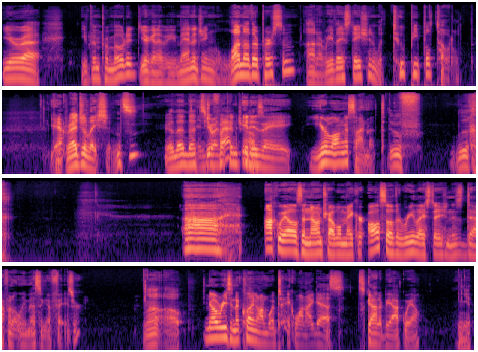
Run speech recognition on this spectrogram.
You're, uh, you've been promoted. You're going to be managing one other person on a relay station with two people total. Yeah. Congratulations. And then that's Enjoy your fucking that. job. It is a year long assignment. Oof. Ugh. Uh, Aquiel is a known troublemaker. Also, the Relay Station is definitely missing a phaser. Uh-oh. No reason a Klingon would take one, I guess. It's got to be Aquiel. Yep.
